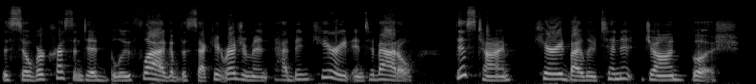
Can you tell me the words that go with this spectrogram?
the silver crescented blue flag of the 2nd Regiment had been carried into battle, this time carried by Lieutenant John Bush.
